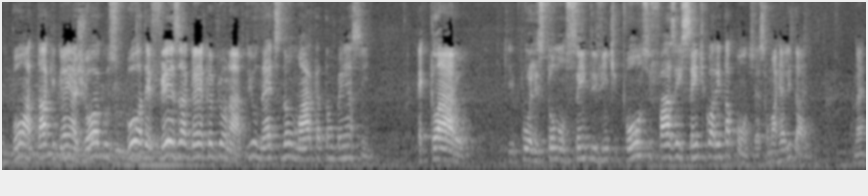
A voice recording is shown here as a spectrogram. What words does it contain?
um bom ataque ganha jogos, boa defesa ganha campeonato. E o Nets não marca tão bem assim. É claro que pô, eles tomam 120 pontos e fazem 140 pontos. Essa é uma realidade, né?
